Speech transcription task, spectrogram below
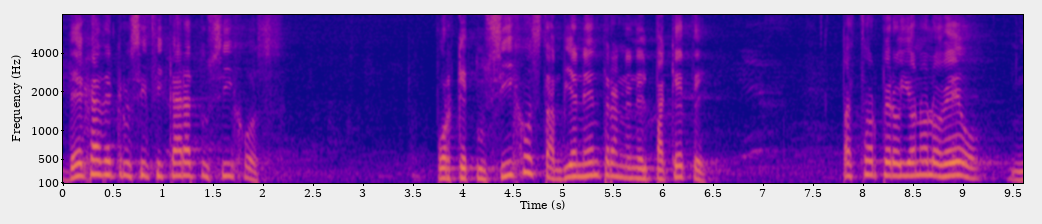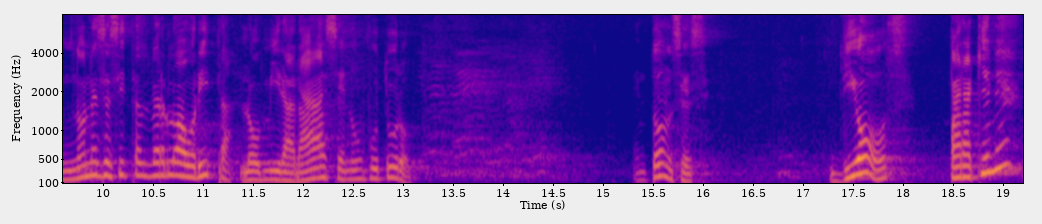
Deja de crucificar a tus hijos, porque tus hijos también entran en el paquete. Pastor, pero yo no lo veo. No necesitas verlo ahorita, lo mirarás en un futuro. Entonces, Dios, ¿para quién es?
